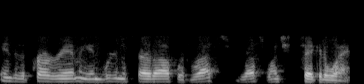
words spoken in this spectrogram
into the programming, and we're going to start off with Russ. Russ, why don't you take it away?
